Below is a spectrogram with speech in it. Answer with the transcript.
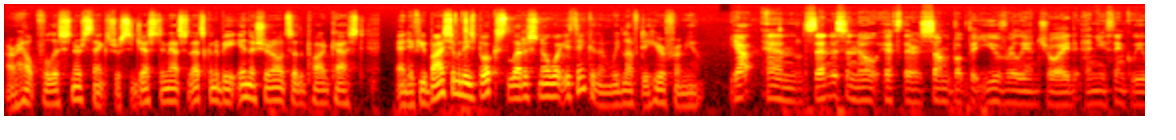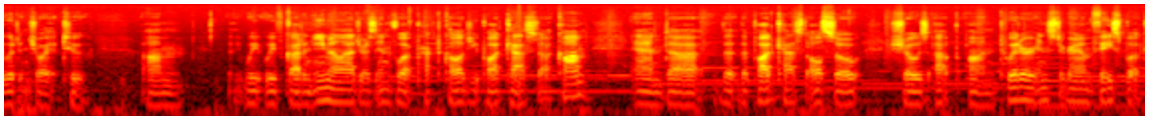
our helpful listeners. Thanks for suggesting that. So that's going to be in the show notes of the podcast. And if you buy some of these books, let us know what you think of them. We'd love to hear from you. Yeah, and send us a note if there's some book that you've really enjoyed and you think we would enjoy it too. Um, we, we've got an email address info at practicologypodcast.com and uh, the, the podcast also shows up on Twitter, Instagram, Facebook,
